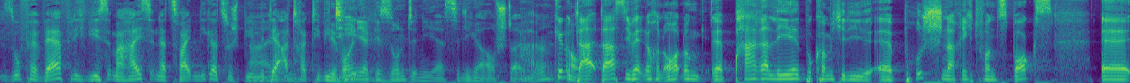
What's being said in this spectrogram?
so verwerflich, wie es immer heißt, in der zweiten Liga zu spielen, mit der Attraktivität. Wir wollen ja gesund in die erste Liga aufsteigen. Ne? genau. Und da, da ist die Welt noch in Ordnung. Äh, parallel bekomme ich hier die äh, Push-Nachricht von Spox. Äh,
